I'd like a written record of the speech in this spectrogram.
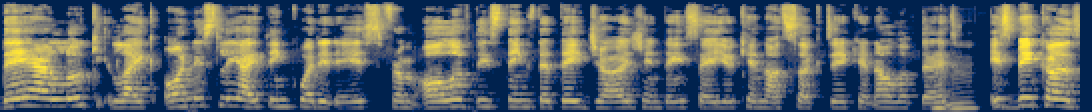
they are looking like honestly, I think what it is from all of these things that they judge and they say you cannot suck dick and all of that Mm-mm. is because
